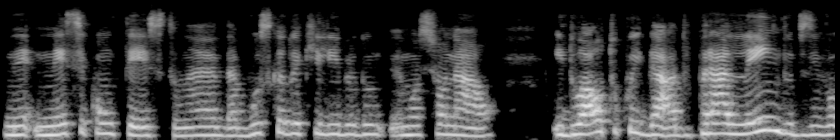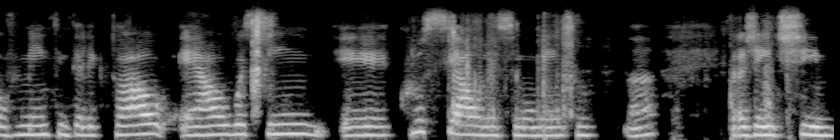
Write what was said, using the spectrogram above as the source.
nesse contexto, né, da busca do equilíbrio do emocional e do autocuidado para além do desenvolvimento intelectual é algo assim é, crucial nesse momento, né? Para a gente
